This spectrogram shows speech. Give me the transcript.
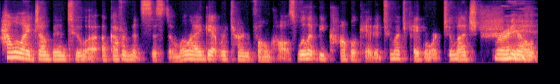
How will I jump into a, a government system? Will I get return phone calls? Will it be complicated? Too much paperwork, too much, right. you know,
